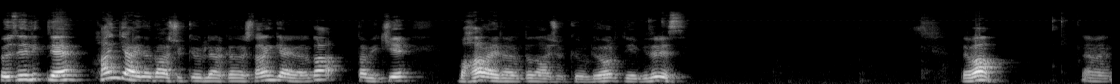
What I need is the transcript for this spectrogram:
özellikle hangi ayda daha çok görülüyor arkadaşlar? Hangi aylarda? Tabii ki bahar aylarında daha çok görülüyor diyebiliriz. Devam. Hemen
